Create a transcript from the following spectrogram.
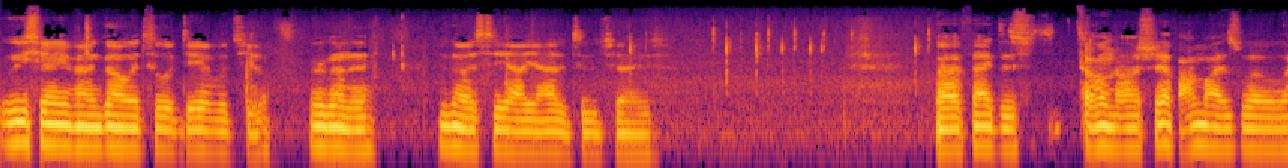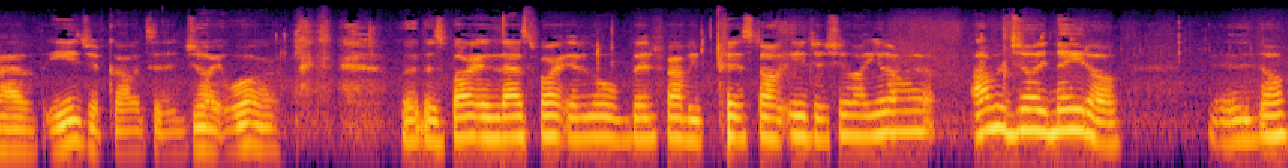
We shouldn't even go into a deal with you. We're gonna we're gonna see how your attitude changes. Matter of fact, this tone on ship, I might as well have Egypt go into the joint war. But the Spartan, that Spartan little bitch probably pissed off Egypt. She like, you know what? I'm gonna join NATO. No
